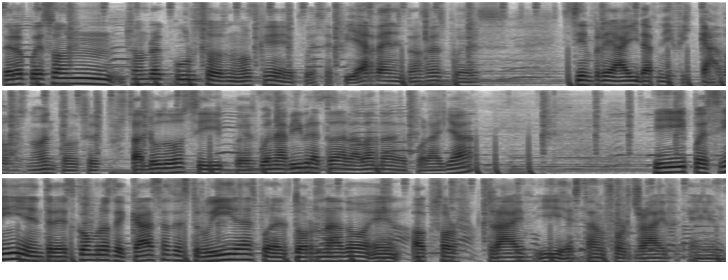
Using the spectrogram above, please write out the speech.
pero pues son son recursos, ¿no? Que pues se pierden, entonces pues siempre hay damnificados, ¿no? Entonces, pues, saludos y pues buena vibra a toda la banda de por allá. Y pues sí, entre escombros de casas destruidas por el tornado en Oxford Drive y Stanford Drive en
